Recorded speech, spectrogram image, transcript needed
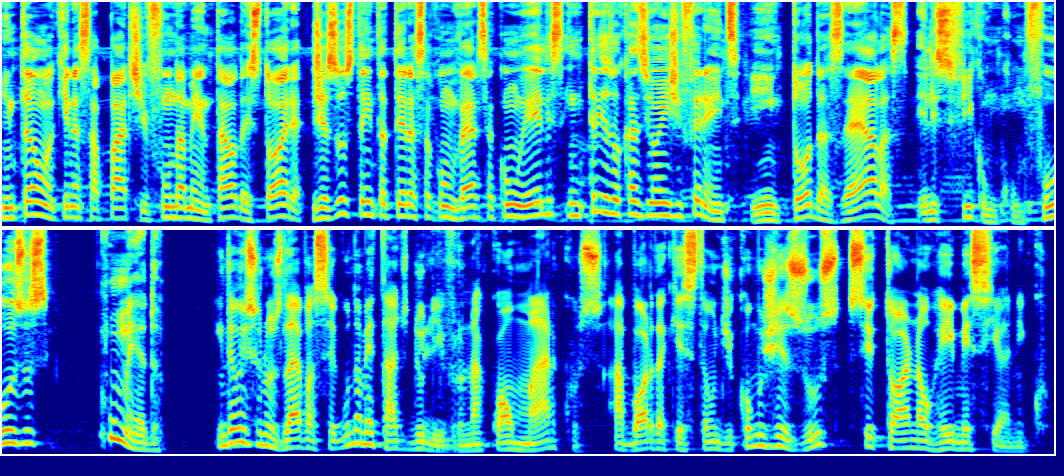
Então, aqui nessa parte fundamental da história, Jesus tenta ter essa conversa com eles em três ocasiões diferentes, e em todas elas, eles ficam confusos, com medo. Então, isso nos leva à segunda metade do livro, na qual Marcos aborda a questão de como Jesus se torna o rei messiânico.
